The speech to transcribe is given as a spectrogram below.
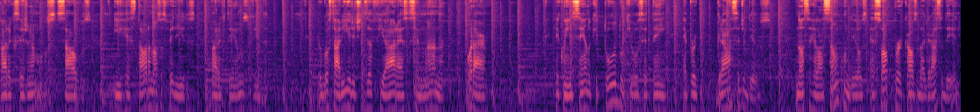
para que sejamos salvos e restaura nossas feridas para que tenhamos vida. Eu gostaria de te desafiar a essa semana orar reconhecendo que tudo o que você tem é por graça de Deus. Nossa relação com Deus é só por causa da graça dele.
